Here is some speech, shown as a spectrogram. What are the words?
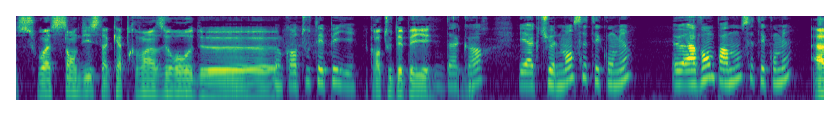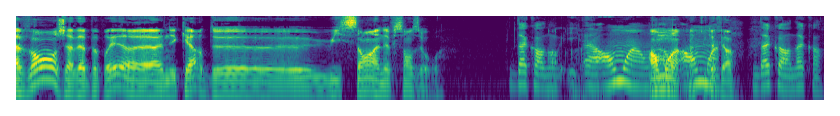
70 à 80 euros de Donc quand tout est payé. quand tout est payé. D'accord. Et actuellement, c'était combien? Euh, Avant, pardon, c'était combien? Avant, j'avais à peu près euh, un écart de 800 à 900 euros. D'accord. Donc i- euh, en moins. En moins, En hein, tout moins. à fait. D'accord, d'accord.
